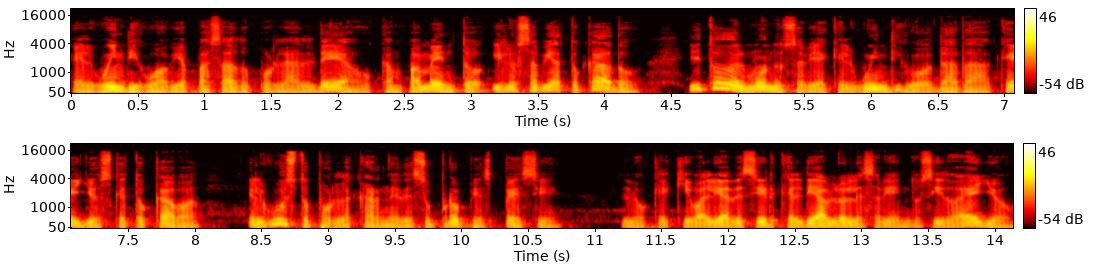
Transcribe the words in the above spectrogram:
el Windigo había pasado por la aldea o campamento y los había tocado, y todo el mundo sabía que el Windigo daba a aquellos que tocaba el gusto por la carne de su propia especie, lo que equivalía a decir que el diablo les había inducido a ello,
